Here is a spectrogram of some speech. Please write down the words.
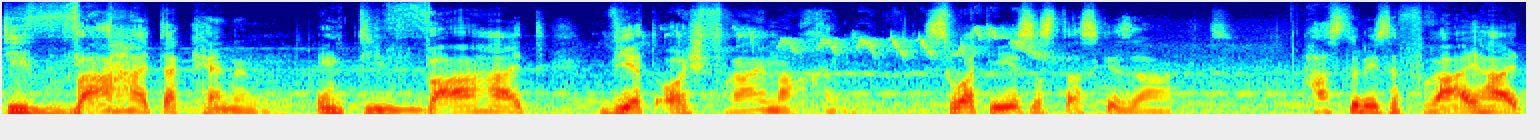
die Wahrheit erkennen und die Wahrheit wird euch frei machen. So hat Jesus das gesagt. Hast du diese Freiheit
